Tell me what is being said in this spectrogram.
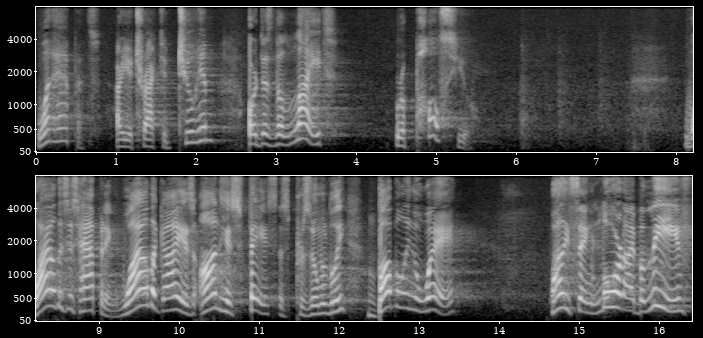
What happens? Are you attracted to him, or does the light repulse you? While this is happening, while the guy is on his face, as presumably bubbling away, while he's saying, Lord, I believe,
